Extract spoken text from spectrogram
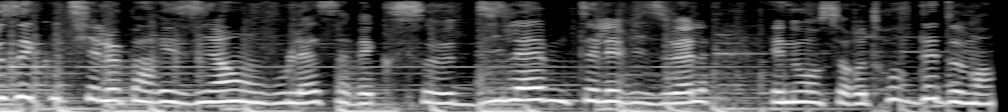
Vous écoutiez Le Parisien, on vous laisse avec ce dilemme télévisuel et nous on se retrouve dès demain.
